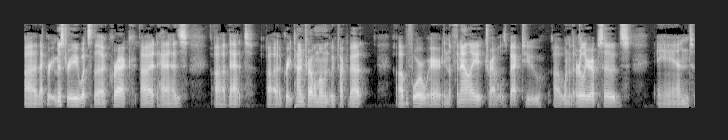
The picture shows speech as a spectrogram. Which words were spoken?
uh, that great mystery. What's the crack? Uh, it has uh, that a great time travel moment that we've talked about uh, before, where in the finale it travels back to uh, one of the earlier episodes, and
